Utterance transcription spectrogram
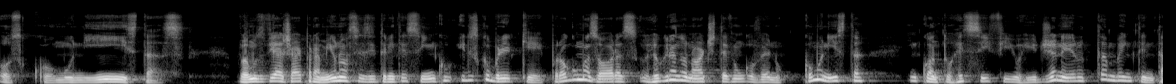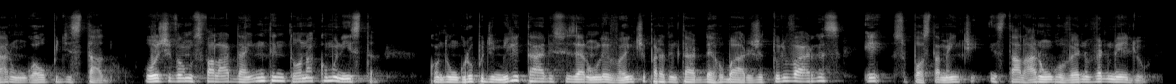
os comunistas. Vamos viajar para 1935 e descobrir que, por algumas horas, o Rio Grande do Norte teve um governo comunista, enquanto Recife e o Rio de Janeiro também tentaram um golpe de Estado. Hoje vamos falar da intentona comunista, quando um grupo de militares fizeram um levante para tentar derrubar Getúlio Vargas e, supostamente, instalar um governo vermelho.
